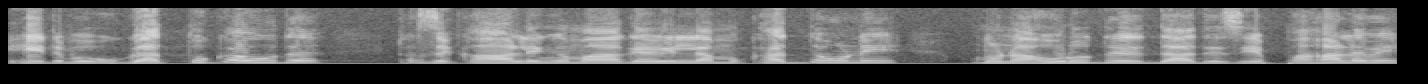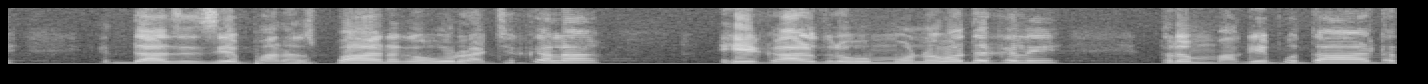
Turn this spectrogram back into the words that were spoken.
ඊට උගත්තු කවුද? ඊට පස්සේ කාලිංග මා ගැවිලා මොකද්ද උනේ? මොන අවුරුද්ද? 1215 1255 ඔහු රජ කළා. ඒ කාලය තුල ඔහු මොනවද කළේ? ඒතර මගේ පුතාට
